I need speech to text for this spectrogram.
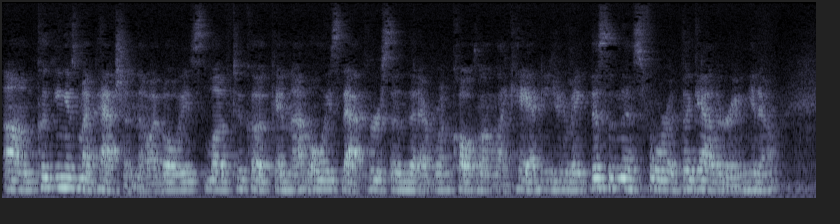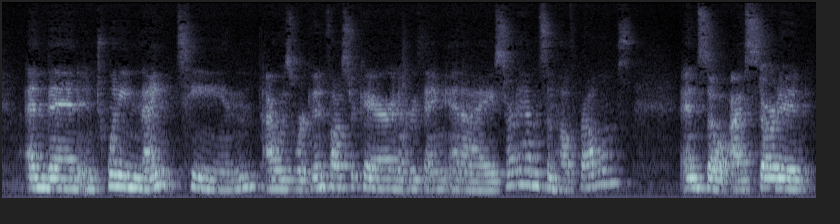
Um, cooking is my passion, though. I've always loved to cook, and I'm always that person that everyone calls on, like, "Hey, I need you to make this and this for the gathering," you know. And then in 2019, I was working in foster care and everything, and I started having some health problems. And so I started.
